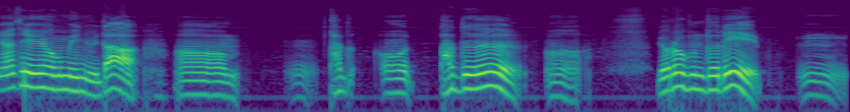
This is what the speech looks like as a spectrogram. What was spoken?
안녕하세요, 영민입니다. 어, 다들, 어, 다들, 어, 여러분들이, 음,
